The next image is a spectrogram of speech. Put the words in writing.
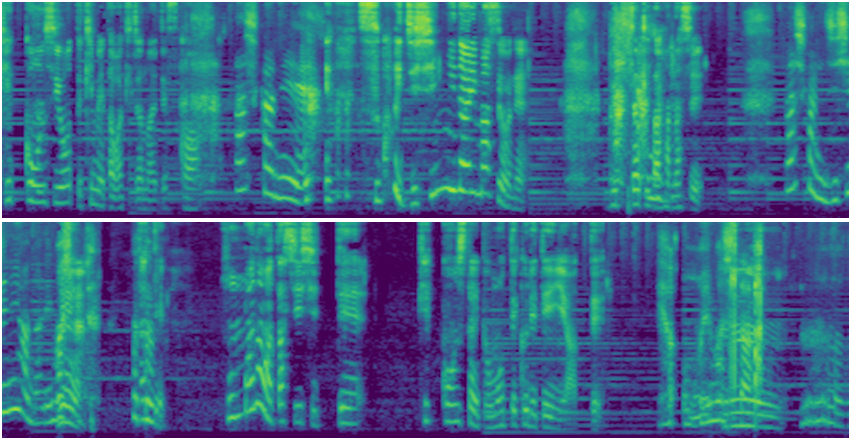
結婚しようって決めたわけじゃないですか。確かにすごい自信になりますよね。ぶっちゃけた話。確かに自信にはなりましたね。だってほんまの私知って結婚したいと思ってくれてんやって。いや思いました。うん。うん。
